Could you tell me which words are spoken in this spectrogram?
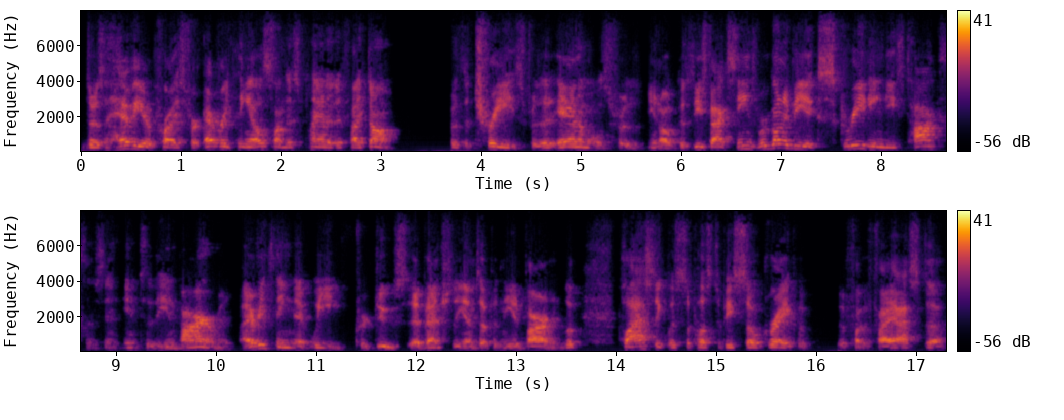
There's a heavier price for everything else on this planet if I don't. For the trees, for the animals, for, you know, because these vaccines, we're going to be excreting these toxins in, into the environment. Everything that we produce eventually ends up in the environment. Look, plastic was supposed to be so great. But if, if I asked uh,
